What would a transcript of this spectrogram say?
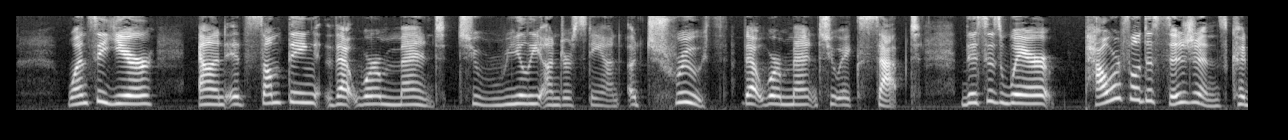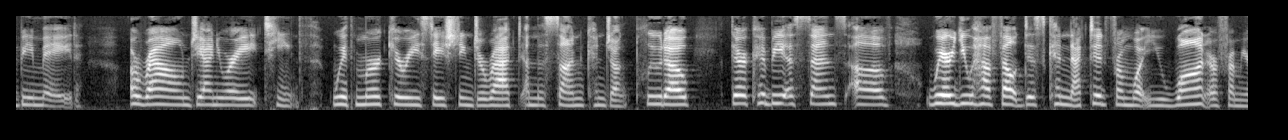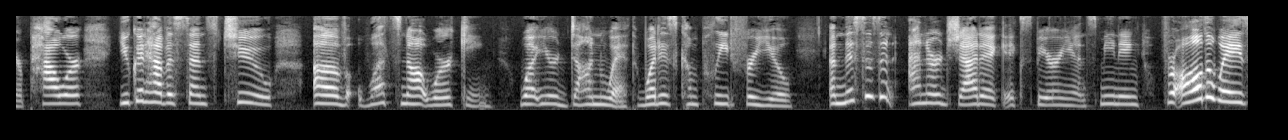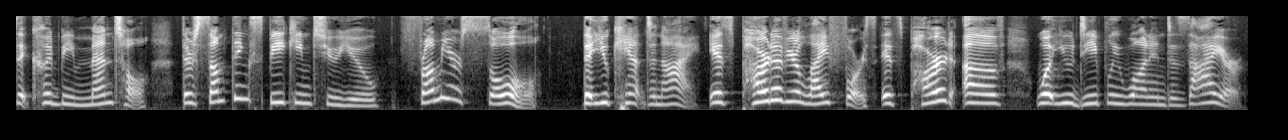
Once a year, and it's something that we're meant to really understand, a truth that we're meant to accept. This is where powerful decisions could be made around January 18th with Mercury stationing direct and the Sun conjunct Pluto. There could be a sense of where you have felt disconnected from what you want or from your power. You could have a sense too of what's not working, what you're done with, what is complete for you. And this is an energetic experience, meaning for all the ways it could be mental, there's something speaking to you from your soul that you can't deny. It's part of your life force, it's part of what you deeply want and desire.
